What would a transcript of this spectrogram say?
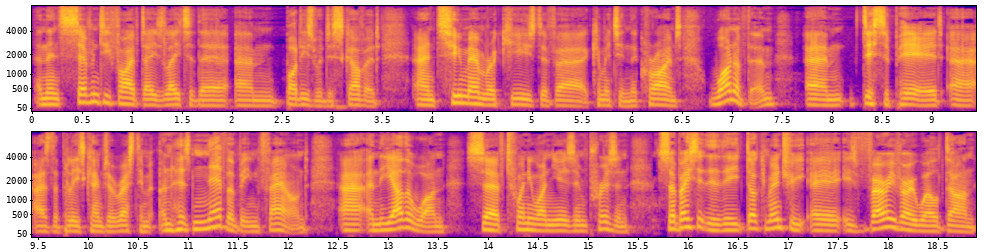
and then 75 days later, their um, bodies were discovered, and two men were accused of uh, committing the crimes. One of them um, disappeared uh, as the police came to arrest him and has never been found. Uh, and the other one served 21 years in prison. So basically, the documentary uh, is very, very well done.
